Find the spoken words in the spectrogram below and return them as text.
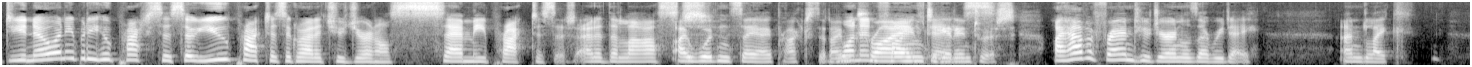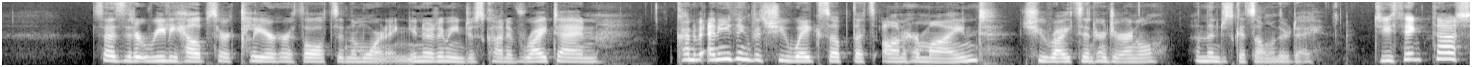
Do you know anybody who practices? So you practice a gratitude journal, semi practice it out of the last. I wouldn't say I practice it. I'm trying to get into it. I have a friend who journals every day, and like says that it really helps her clear her thoughts in the morning. You know what I mean? Just kind of write down, kind of anything that she wakes up that's on her mind. She writes in her journal, and then just gets on with her day. Do you think that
